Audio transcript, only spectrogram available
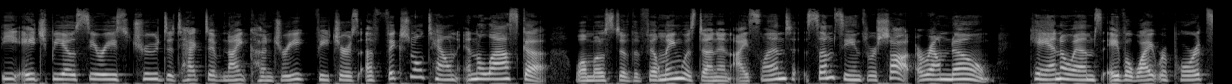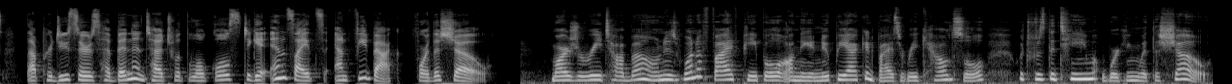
The HBO series True Detective Night Country features a fictional town in Alaska. While most of the filming was done in Iceland, some scenes were shot around Nome. KNOM's Ava White reports that producers have been in touch with locals to get insights and feedback for the show. Marjorie Tahbone is one of five people on the Inupiaq Advisory Council, which was the team working with the show.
